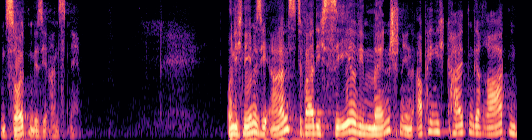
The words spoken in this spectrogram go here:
Und sollten wir sie ernst nehmen. Und ich nehme sie ernst, weil ich sehe, wie Menschen in Abhängigkeiten geraten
